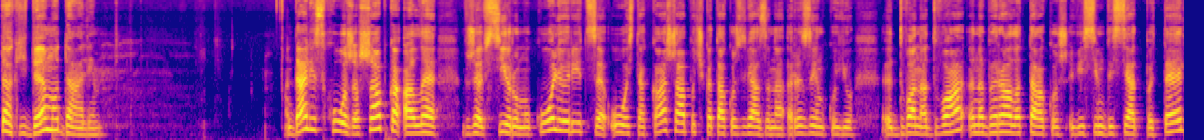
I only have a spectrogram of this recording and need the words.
Так, йдемо далі. Далі схожа шапка, але вже в сірому кольорі. Це ось така шапочка, також зв'язана резинкою 2 на 2 Набирала також 80 петель,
